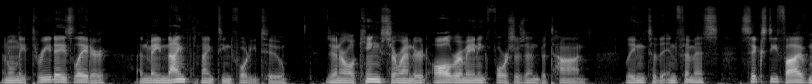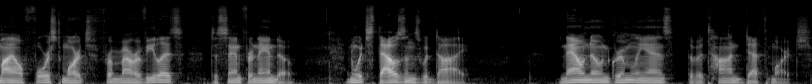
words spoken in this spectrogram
and only three days later, on May 9, 1942, General King surrendered all remaining forces in Bataan, leading to the infamous 65 mile forced march from Mariveles to San Fernando, in which thousands would die. Now known grimly as the Bataan Death March.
